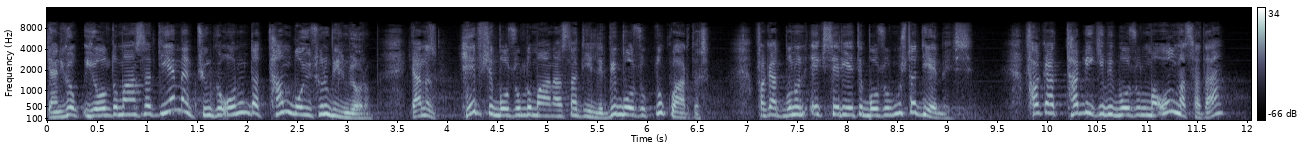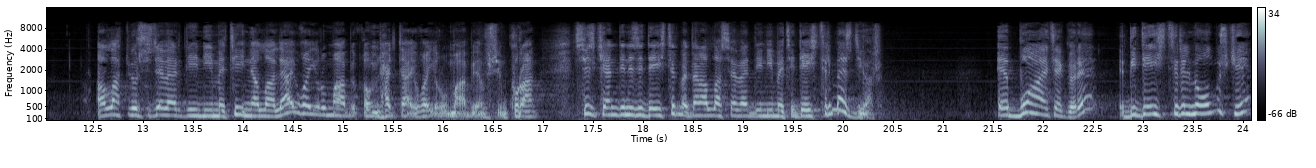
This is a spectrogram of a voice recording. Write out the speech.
yani yok iyi oldu manasında diyemem. Çünkü onun da tam boyutunu bilmiyorum. Yalnız hepsi bozuldu manasında değildir. Bir bozukluk vardır. Fakat bunun ekseriyeti bozulmuş da diyemeyiz. Fakat tabii ki bir bozulma olmasa da Allah diyor size verdiği nimeti inna Allah la yugayyiru ma hatta yugayyiru ma. Kur'an siz kendinizi değiştirmeden Allah size verdiği nimeti değiştirmez diyor. E, bu ayete göre bir değiştirilme olmuş ki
